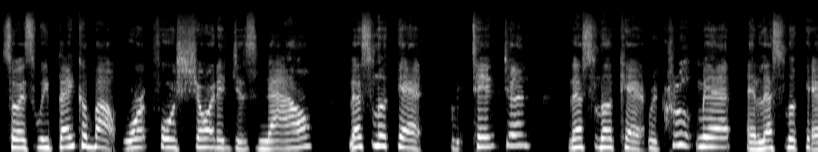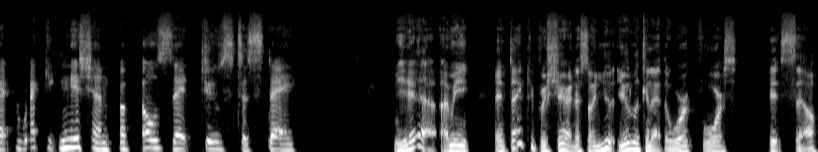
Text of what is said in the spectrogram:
So as we think about workforce shortages now, let's look at retention, let's look at recruitment, and let's look at recognition of those that choose to stay. Yeah, I mean, and thank you for sharing that. So you, you're looking at the workforce itself,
